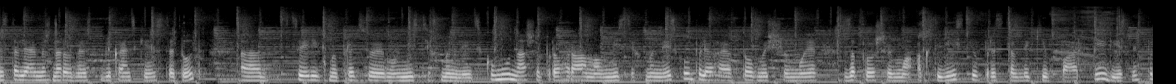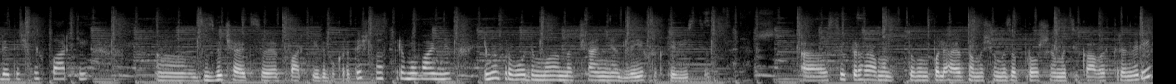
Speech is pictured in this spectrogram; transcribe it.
представляю Міжнародний республіканський інститут. Е, Цей рік ми працюємо в місті Хмельницькому. Наша програма в місті Хмельницькому полягає в тому, що ми запрошуємо активістів, представників партій, різних політичних партій. Е, Зазвичай це партії демократичного спрямування, і ми проводимо навчання для їх активістів. Е, Суть програми тому полягає в тому, що ми запрошуємо цікавих тренерів,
